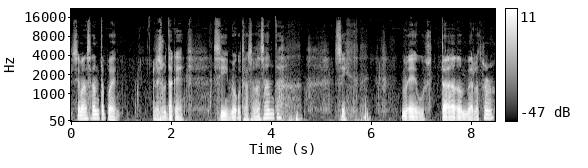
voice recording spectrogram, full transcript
Semana Santa, pues resulta que sí, me gusta la Semana Santa. Sí, me gusta ver los tronos.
